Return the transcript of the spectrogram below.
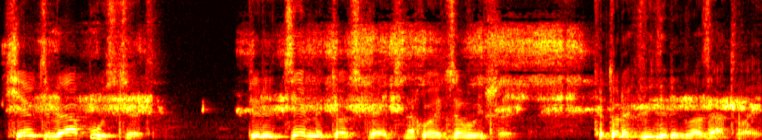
чем тебя опустят перед теми, так сказать, находятся выше, которых видели глаза твои.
